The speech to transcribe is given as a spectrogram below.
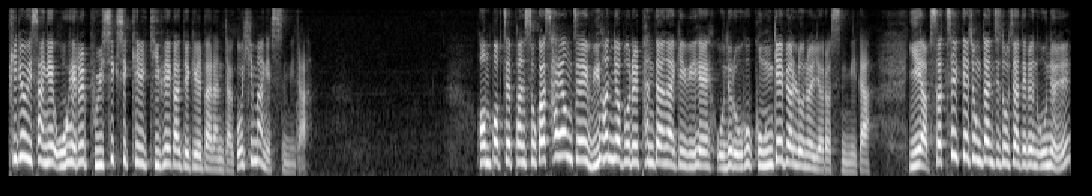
필요 이상의 오해를 불식시킬 기회가 되길 바란다고 희망했습니다. 헌법재판소가 사형제의 위헌 여부를 판단하기 위해 오늘 오후 공개 변론을 열었습니다. 이에 앞서 7대 종단 지도자들은 오늘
